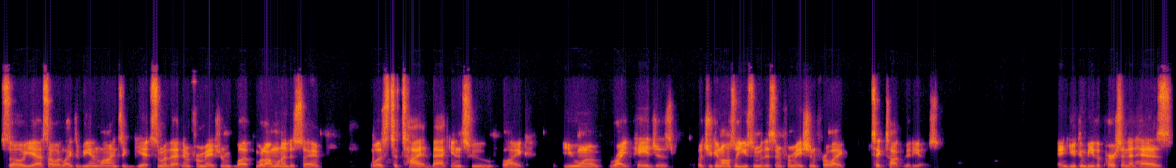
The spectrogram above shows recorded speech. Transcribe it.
So yes, I would like to be in line to get some of that information. But what I wanted to say was to tie it back into like you want to write pages, but you can also use some of this information for like TikTok videos. And you can be the person that has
